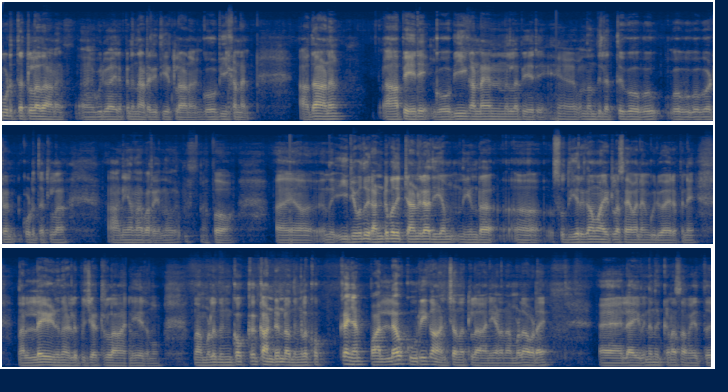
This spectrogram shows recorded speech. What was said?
കൊടുത്തിട്ടുള്ളതാണ് ഗുരുവായൂരപ്പന്റെ ഗുരുവായൂരപ്പന് നടയിരുത്തിയിട്ടുള്ളതാണ് ഗോപി കണ്ണൻ അതാണ് ആ പേര് ഗോപി കണ്ണൻ എന്നുള്ള പേര് നന്ദിലത്ത് ഗോപു ഗോപു ഗോപുട്ടൻ കൊടുത്തിട്ടുള്ള ആനയാണെന്നാണ് പറയുന്നത്. അപ്പോൾ ഇരുപത് രണ്ട് പതിറ്റാണ്ടിലധികം നീണ്ട സുദീർഘമായിട്ടുള്ള സേവനം ഗുരുവായൂരപ്പനെ നല്ല എഴുന്നള്ളിപ്പിച്ചിട്ടുള്ള ആനയായിരുന്നു. നമ്മൾ നിങ്ങൾക്കൊക്കെ കണ്ടിട്ടുണ്ടാവും. നിങ്ങൾക്കൊക്കെ ഞാൻ പല കുറി കാണിച്ചു തന്നിട്ടുള്ള ആനയാണ്. നമ്മളവിടെ ലൈവിന് നിൽക്കുന്ന സമയത്ത്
